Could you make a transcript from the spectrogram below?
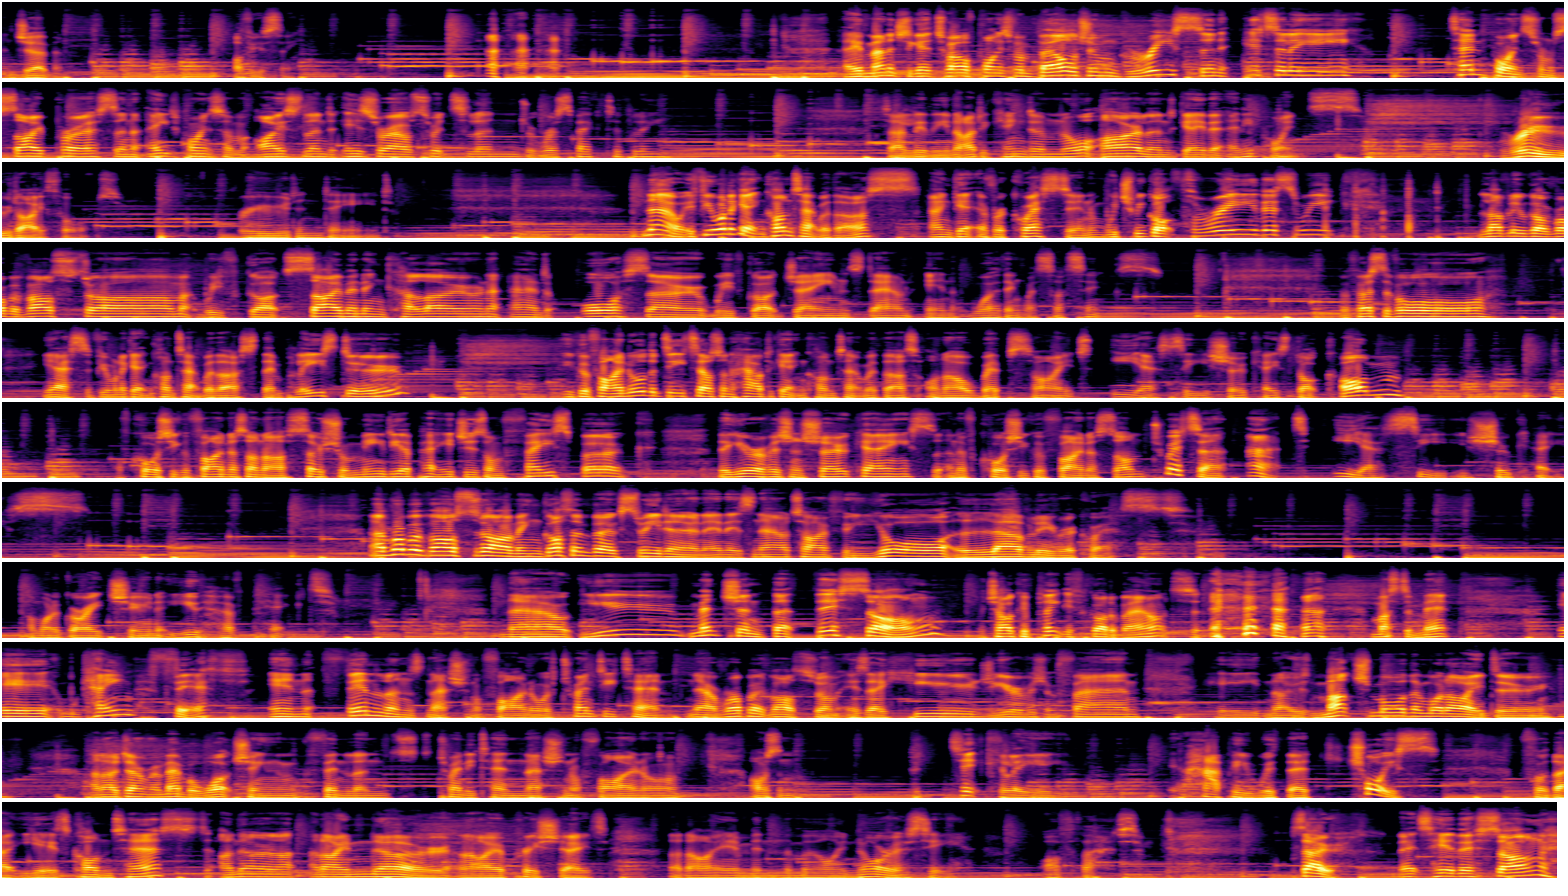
and German, obviously. They managed to get 12 points from Belgium, Greece, and Italy. 10 points from Cyprus and 8 points from Iceland, Israel, Switzerland, respectively. Sadly, the United Kingdom nor Ireland gave it any points. Rude, I thought. Rude indeed. Now, if you want to get in contact with us and get a request in, which we got three this week. Lovely, we've got Robert Wallstrom, we've got Simon in Cologne, and also we've got James down in Worthing, West Sussex. But first of all, yes, if you want to get in contact with us, then please do. You can find all the details on how to get in contact with us on our website, escshowcase.com. Of course, you can find us on our social media pages on Facebook, the Eurovision Showcase, and of course, you can find us on Twitter at ESC Showcase. I'm Robert Wallström in Gothenburg, Sweden, and it's now time for your lovely request. And what a great tune you have picked. Now, you mentioned that this song, which I completely forgot about, must admit, it came fifth in Finland's national final of 2010. Now, Robert Wallström is a huge Eurovision fan. He knows much more than what I do. And I don't remember watching Finland's 2010 national final. I wasn't particularly happy with their choice for that year's contest. I know, and I know, and I appreciate that I am in the minority of that. So, let's hear this song,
